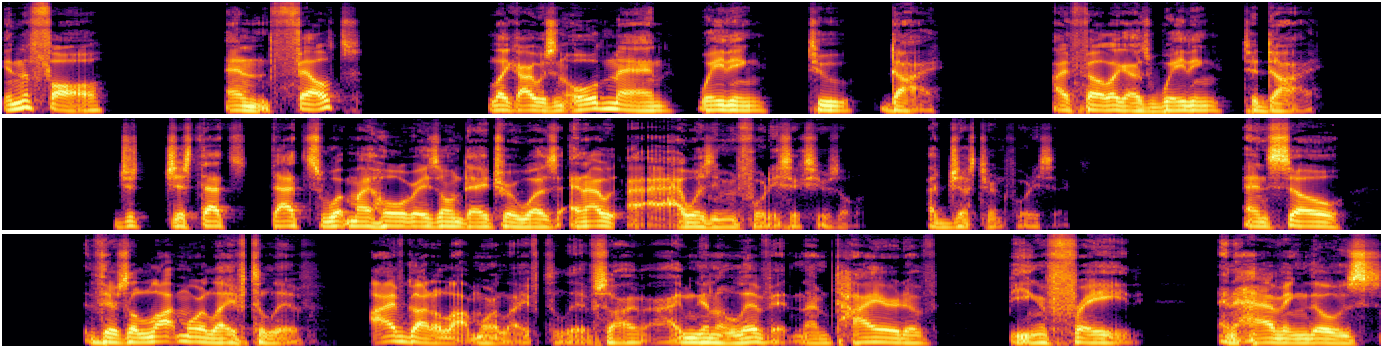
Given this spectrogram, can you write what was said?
in the fall and felt like I was an old man waiting to die. I felt like I was waiting to die. Just just that's that's what my whole raison d'etre was. And i i wasn't even 46 years old. I just turned 46. And so there's a lot more life to live. I've got a lot more life to live. So I'm, I'm going to live it. And I'm tired of being afraid and having those,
